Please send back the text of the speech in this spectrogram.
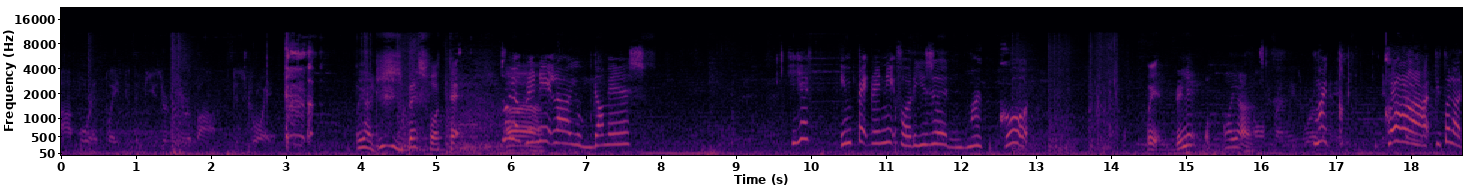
Op 4 has placed a defuser near a bomb. Destroy it. Oh yeah, this is best for tech. Throw your Uh, grenade lah, you dumbass. He have impact grenade for a reason. My god. Wait, really? Oh, oh yeah. My g- god. People are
